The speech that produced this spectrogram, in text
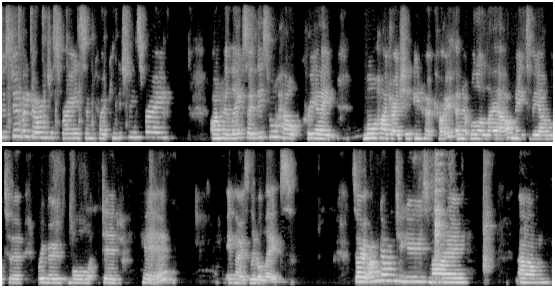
just gently going to spray some coat conditioning spray on her leg. So this will help create more hydration in her coat and it will allow me to be able to remove more dead hair in those little legs. So I'm going to use my um,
